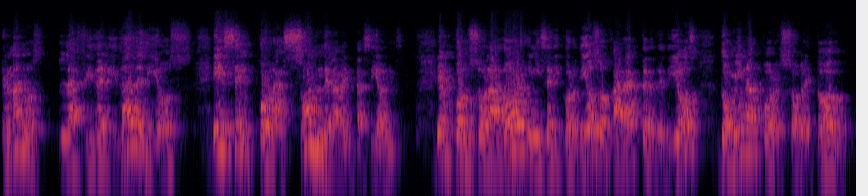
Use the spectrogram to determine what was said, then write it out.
hermanos, la fidelidad de Dios es el corazón de lamentaciones. El consolador y misericordioso carácter de Dios domina por sobre todo.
